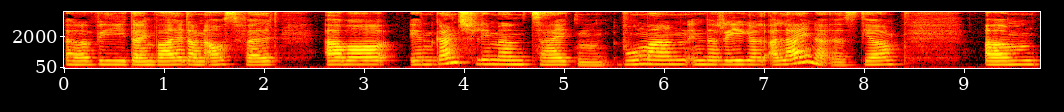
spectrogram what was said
äh, wie dein Wahl dann ausfällt, aber in ganz schlimmen Zeiten, wo man in der Regel alleine ist, ja, ähm,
